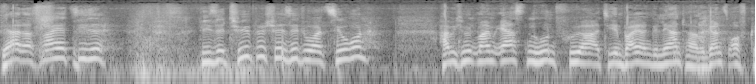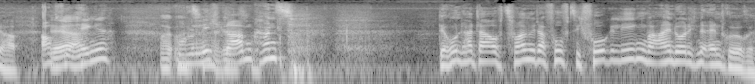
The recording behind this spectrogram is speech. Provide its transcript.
Ja, das war jetzt diese, diese typische Situation, habe ich mit meinem ersten Hund früher, als ich in Bayern gelernt habe, ganz oft gehabt. Auch Ja. so Hänge, wo du nicht graben kannst. Der Hund hat da auf 2,50 Meter vorgelegen, war eindeutig eine Endröhre.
